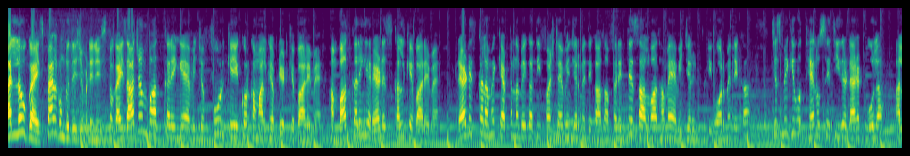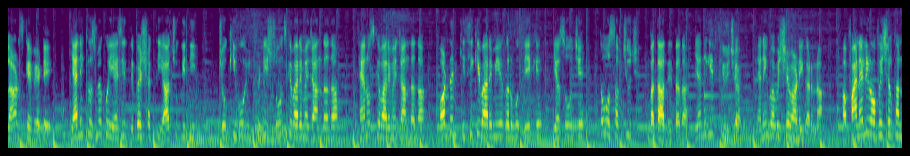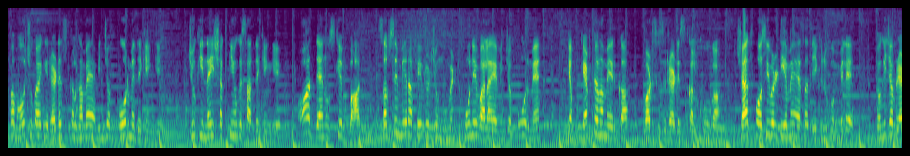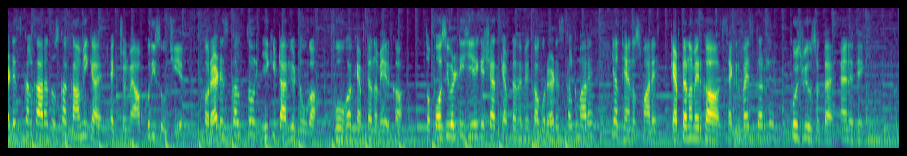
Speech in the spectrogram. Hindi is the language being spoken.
Hello guys welcome to Desh news तो गाइस आज हम बात करेंगे एवेंजर 4 के एक और कमाल के अपडेट के बारे में। हम बात करेंगे रेड स्कल के बारे में। रेड स्कल हमें Captain America the First Avenger में दिखा था फिर इतने साल बाद हमें एवेंजर इन्फिनिटी वॉर में देखा, जिसमें कि वो थेनोस से सीधे डायरेक्ट बोला अलार्स के बेटे, यानी कि उसमें कोई ऐसी दिव्य शक्ति आ चुकी थी, जो कि वो इन्फिनिटी स्टोन्स के बारे में जानता था थेनोस के बारे में जानता था, और देन किसी के बारे में अगर वो देखे या सोचे तो वो सब चीज़ बता देता था, यानी कि फ्यूचर यानी भविष्यवाणी करना। और फाइनली ऑफिशियल कंफर्म हो चुका है कि रेड स्कल हमें एवेंजर फोर में देखेंगे, जो कि नई शक्तियों के साथ देखेंगे, और देन उसके बाद सबसे मेरा फेवरेट जो मूवमेंट होने वाला है एवेंजर फोर में जब Captain America versus Red Skull होगा। शायद पॉसिबिलिटी हमें ऐसा देखने को मिले, क्योंकि जब रेड स्कल का आ रहा है तो उसका काम ही क्या है? एक्चुअल में आप खुद ही सोचिए। तो रेड स्कल तो एक ही टारगेट होगा, वो होगा कैप्टन अमेरिका तो पॉसिबिलिटी ये है कि शायद कैप्टन अमेरिका को रेड स्कल मारे या थैनोस मारे। कैप्टन अमेरिका सेक्रीफाइस कर ले, कुछ भी हो सकता है एनीथिंग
